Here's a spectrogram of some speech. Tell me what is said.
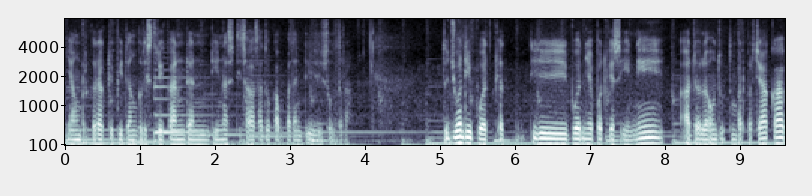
yang bergerak di bidang kelistrikan dan dinas di salah satu kabupaten di Sultra. Tujuan dibuat dibuatnya podcast ini adalah untuk tempat bercakap,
